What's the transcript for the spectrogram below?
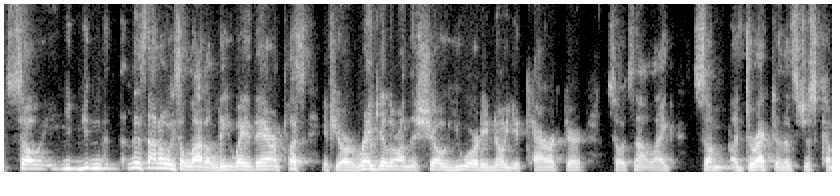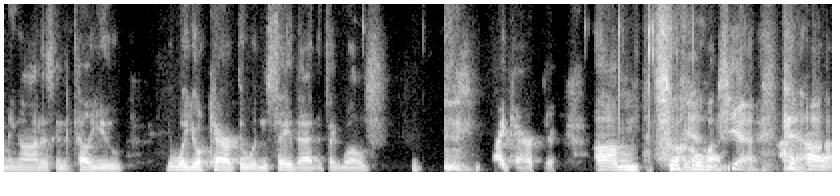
so you, you, there's not always a lot of leeway there, and plus, if you're a regular on the show, you already know your character. So it's not like some a director that's just coming on is going to tell you, well, your character wouldn't say that. It's like, well, my character. Um, so, Yeah. uh, yeah. yeah. uh,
